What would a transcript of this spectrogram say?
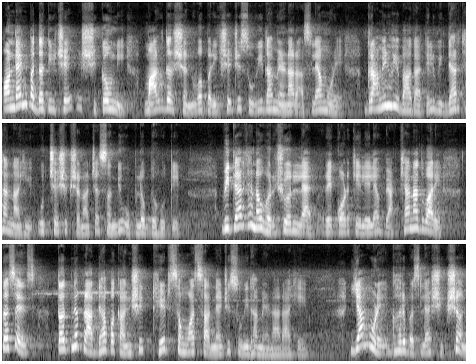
ऑनलाईन पद्धतीचे शिकवणी मार्गदर्शन व परीक्षेची सुविधा मिळणार असल्यामुळे ग्रामीण विभागातील विद्यार्थ्यांनाही उच्च शिक्षणाच्या संधी उपलब्ध होतील. विद्यार्थ्यांना व्हर्च्युअल लॅब रेकॉर्ड केलेल्या व्याख्यानाद्वारे तसेच तज्ज्ञ प्राध्यापकांशी थेट संवाद साधण्याची सुविधा मिळणार आहे. यामुळे घर बसल्या शिक्षण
